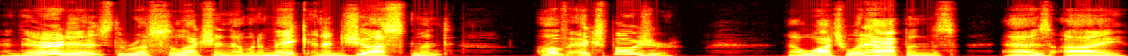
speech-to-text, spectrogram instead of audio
And there it is, the roof selection. I'm going to make an adjustment of exposure. Now watch what happens as I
